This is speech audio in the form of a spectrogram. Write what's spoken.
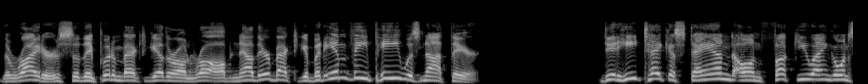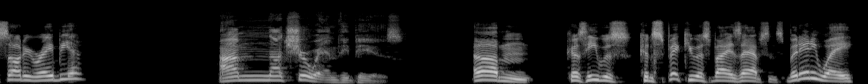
The writers, so they put them back together on Raw. But now they're back together. But MVP was not there. Did he take a stand on "fuck you"? I ain't going to Saudi Arabia. I'm not sure what MVP is. Um, because he was conspicuous by his absence. But anyway,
